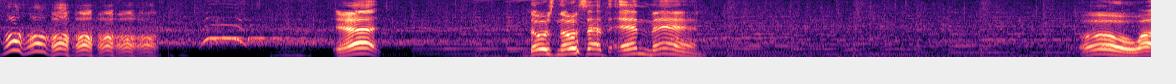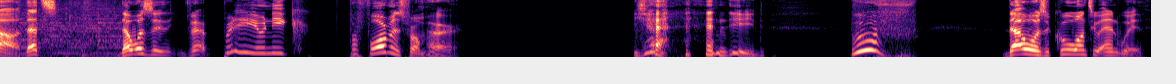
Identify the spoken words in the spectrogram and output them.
yeah. Those notes at the end, man. Oh, wow. That's that was a very, pretty unique performance from her. Yeah, indeed. Woof. That was a cool one to end with.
